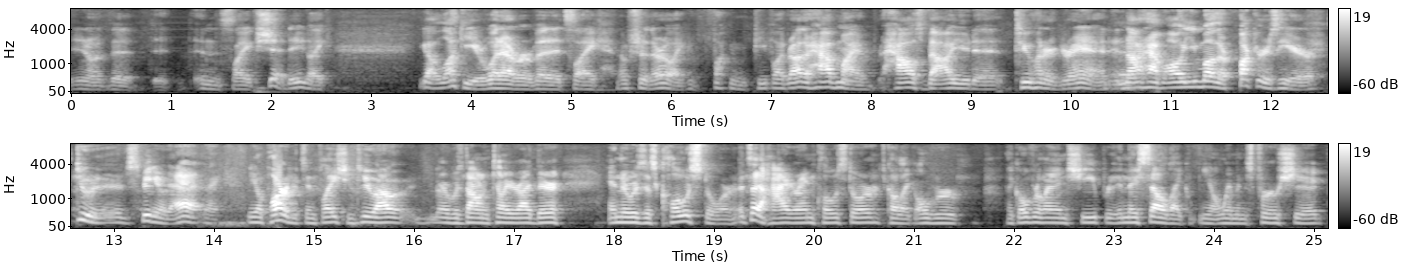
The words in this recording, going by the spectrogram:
you know the and it's like shit dude like you got lucky or whatever, but it's like I'm sure they're like fucking people. I'd rather have my house valued at two hundred grand and not have all you motherfuckers here. dude speaking of that like you know part of it's inflation too i, I was down in telluride there and there was this clothes store. It's a higher end clothes store. It's called like over like overland sheep. And they sell like you know women's fur shit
